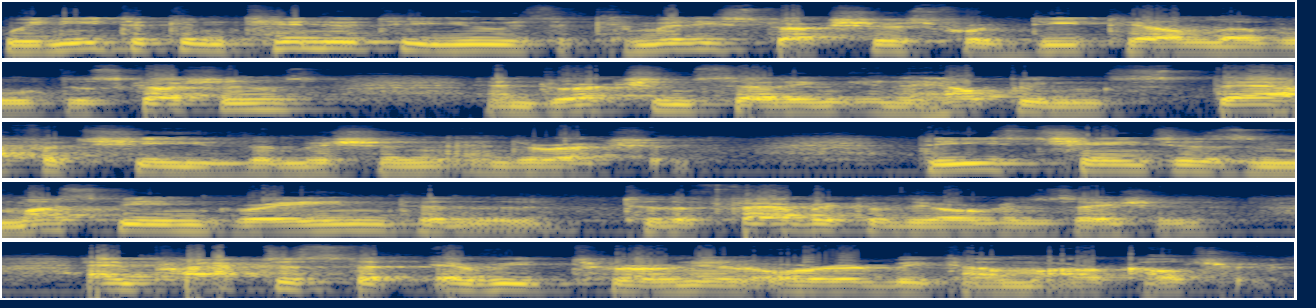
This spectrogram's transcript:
We need to continue to use the committee structures for detailed level discussions and direction setting in helping staff achieve the mission and direction. These changes must be ingrained to the, to the fabric of the organization and practiced at every turn in order to become our culture.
